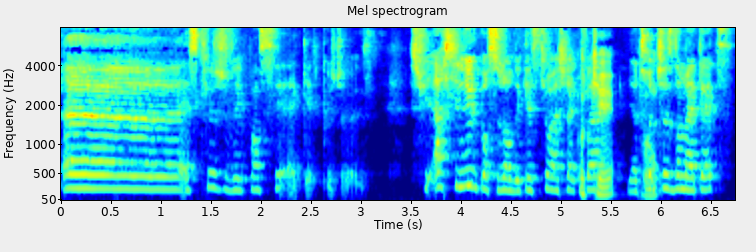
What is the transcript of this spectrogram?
Est-ce que je vais penser à quelque chose? Je suis archi nulle pour ce genre de questions à chaque fois. Il y a trop de choses dans ma tête.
